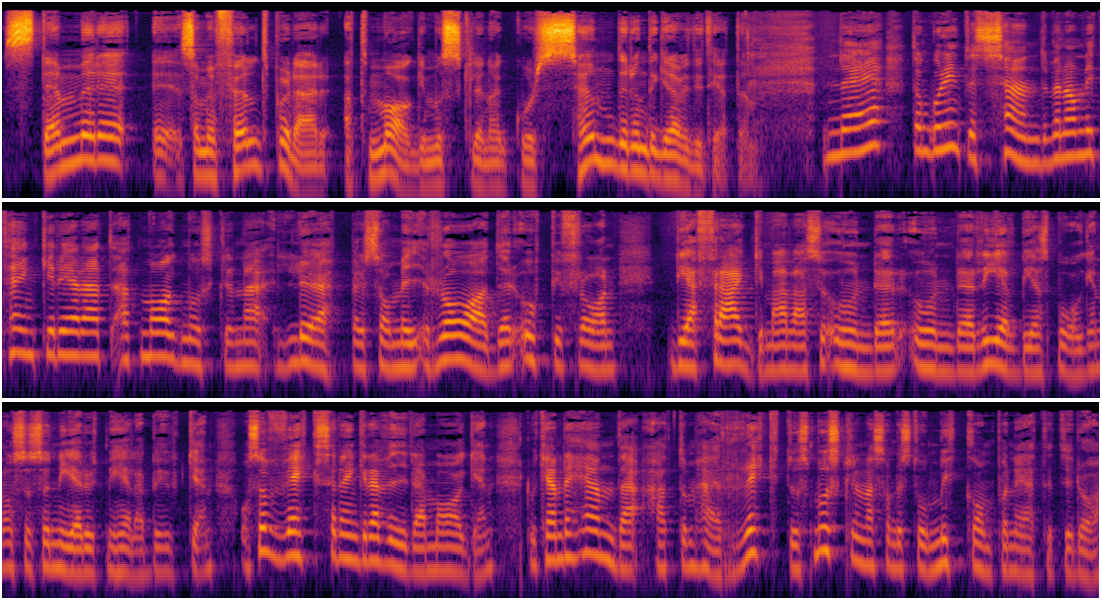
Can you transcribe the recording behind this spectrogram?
Stämmer det eh, som en följd på det där att magmusklerna går sönder under graviditeten? Nej, de går inte sönder. Men om ni tänker er att, att magmusklerna löper som i rader uppifrån diafragman, alltså under, under revbensbågen och så, så ner ut med hela buken. Och så växer den gravida magen. Då kan det hända att de här rektusmusklerna som det står mycket om på nätet idag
